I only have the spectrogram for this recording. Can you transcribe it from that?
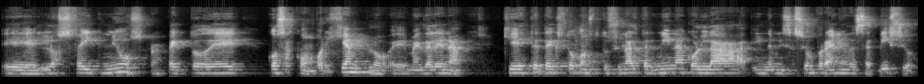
Eh, los fake news respecto de cosas como, por ejemplo, Magdalena, que este texto constitucional termina con la indemnización por años de servicio.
